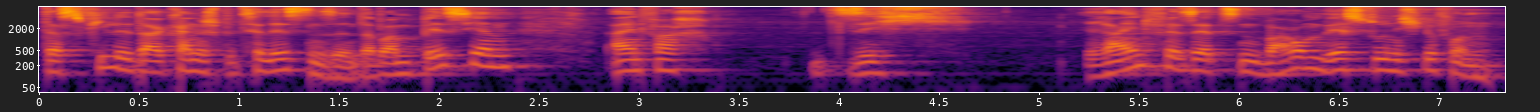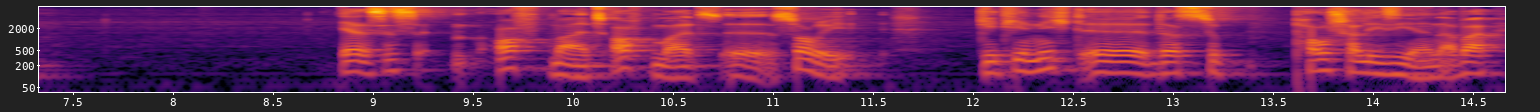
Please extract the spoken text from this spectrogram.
dass viele da keine Spezialisten sind, aber ein bisschen einfach sich reinversetzen, warum wirst du nicht gefunden? Ja, es ist oftmals, oftmals, äh, sorry, geht hier nicht äh, das zu pauschalisieren, aber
